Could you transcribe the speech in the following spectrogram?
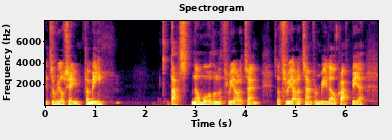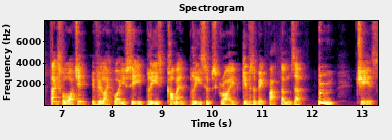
It's a real shame. For me, that's no more than a 3 out of 10. It's a 3 out of 10 from Real Ale Craft Beer. Thanks for watching. If you like what you see, please comment, please subscribe, give us a big fat thumbs up. Boom! Cheers.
